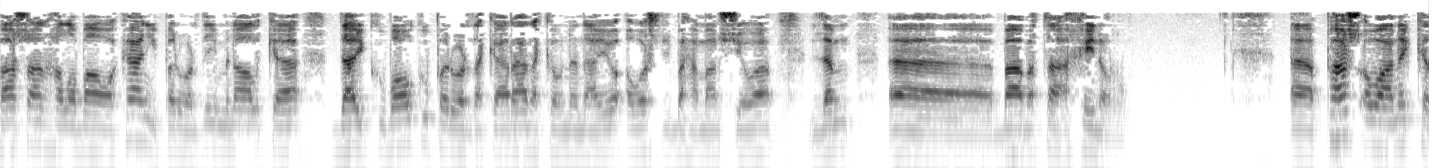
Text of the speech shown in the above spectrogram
پاشان هەڵەباوەکانی پەروەەردەی مناڵ کە دایک و باوک و پەروەردەکارانە کەونە ناوێ ئەوەشتی بە هەمان شێوە لەم بابەتە خینە ڕوو پاش ئەوانە کە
